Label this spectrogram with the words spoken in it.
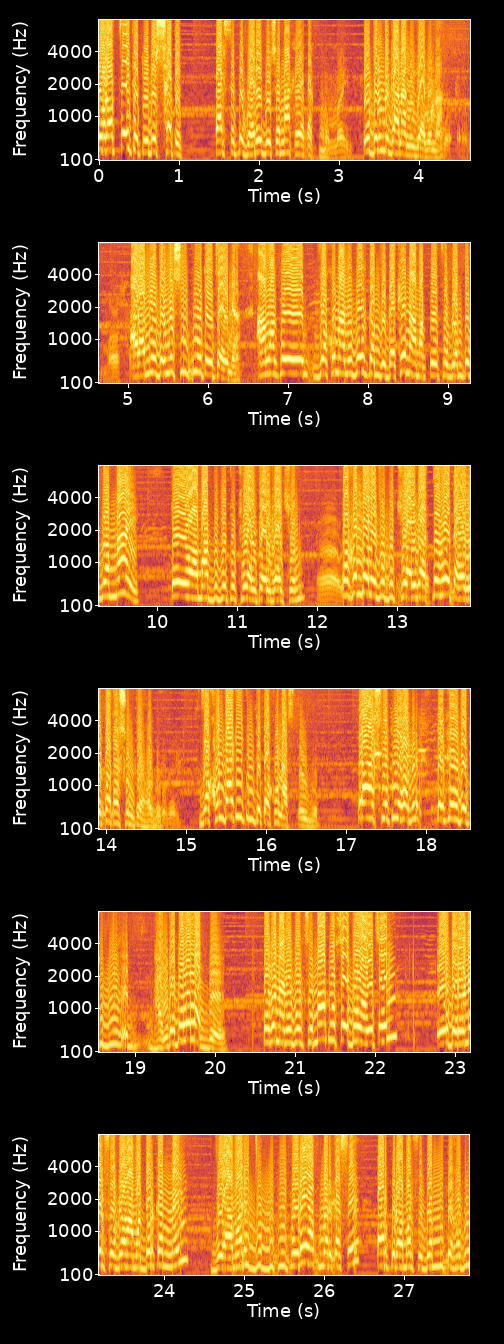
করার চাইতে তোদের সাথে তার সাথে ঘরে বসে না খেয়ে থাকব। এই ধরনের গান আমি গাবো না। আর আমি এই ধরনের শিল্পী চাই না। আমাকে যখন আমি বলতাম যে দেখেন আমার তো প্রোগ্রাম টোগ্রাম নাই তো আমার দিকে একটু খেয়াল টেয়াল রাখছেন হ্যাঁ। তখন বলে যদি খেয়াল রাখতে হয় তাহলে কথা শুনতে হবে। যখন ডাকি কিন্তু তখন আসতে হইবে। তো আসলে কি হবে? তোকে ভাঙ্গা দেওয়া লাগবে। তখন আমি বলছি মা চাই। এই ধরনের প্রোগ্রাম আমার দরকার নাই যে আমার ইজ্জত বিক্রি করে আপনার কাছে তারপর আমার প্রোগ্রাম নিতে হবে।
